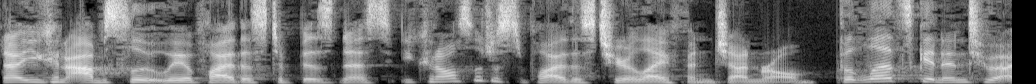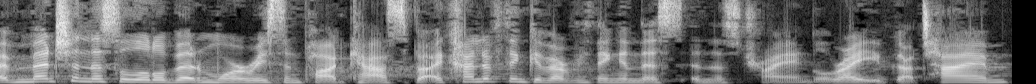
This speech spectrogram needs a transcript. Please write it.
Now, you can absolutely apply this to business. You can also just apply this to your life in general. But let's get into it. I've mentioned this a little bit in more recent podcasts, but I kind of think of everything in this in this triangle, right? You've got time,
